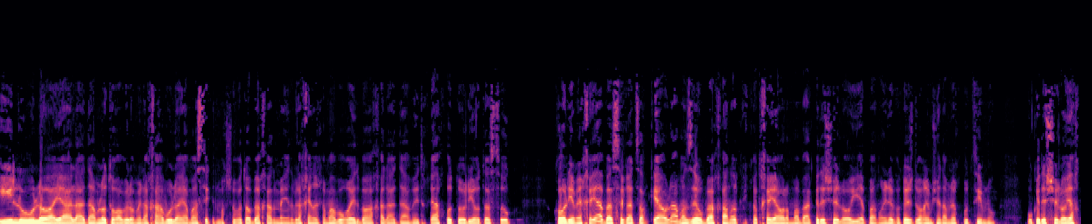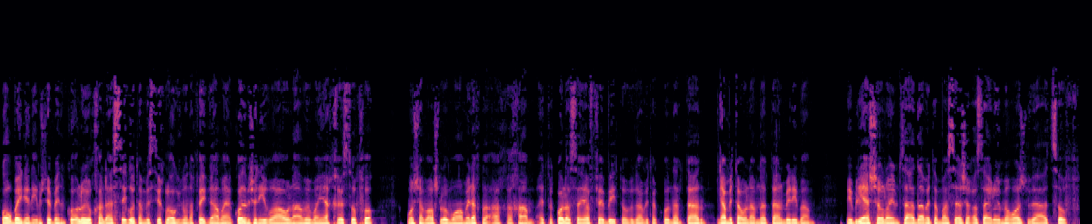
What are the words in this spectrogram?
אילו לא היה לאדם לא תורה ולא מלאכה והוא לא היה מעסיק את מחשבתו באחד מהן ולכן רחם הבורא יתברך על האדם והטריח אותו להיות עסוק כל ימי חייו בהשגת צורכי העולם הזה ובהכנות לקראת חיי העולם הבא כדי שלא יהיה פנוי לבקש דברים שאינם נחוצים לו וכדי שלא יחקור בעניינים שבין כה לא יוכל להשיג אותם בשכלו כגון אחרי גם היה קודם שנברא העולם ומה יהיה אחרי סופו. כמו שאמר שלמה המלך החכם את הכל עשה יפה ביתו וגם את הכל נתן גם את העולם נתן בליבם. מבלי אשר לא ימצא אדם את המעשה אשר עשה אלוהים מראש ועד סוף.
